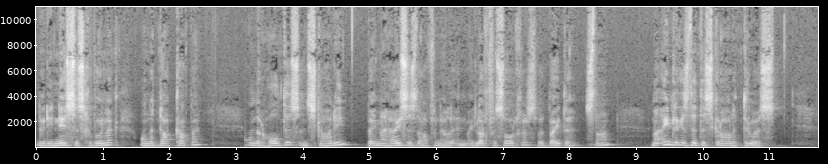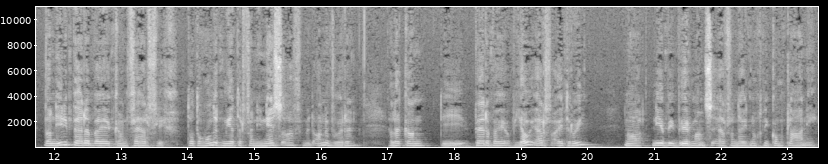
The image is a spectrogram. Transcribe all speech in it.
Nou die nes is gewoonlik onder dakkappe, onder holtes en skadu By my huis is daar van hulle in my lugversorgers wat buite staan. Maar eintlik is dit 'n skrale troos. Want hierdie perdebye kan ver vlieg tot 100 meter van die nes af. Met ander woorde, hulle kan die perdebye op jou erf uitroei, maar nie op die buurman se erf en hy nog nie kom klaar nie.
